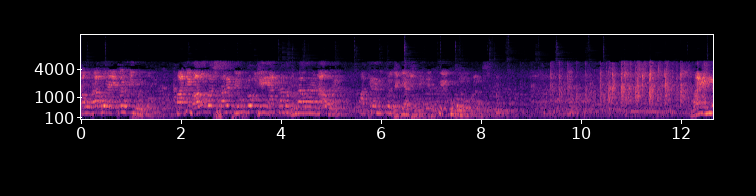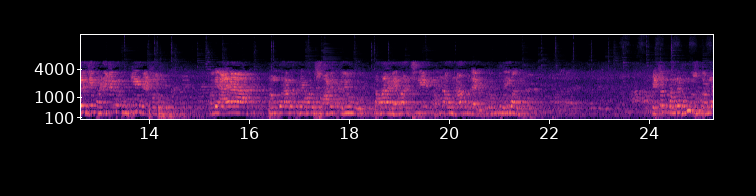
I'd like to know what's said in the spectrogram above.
આવું ના બોલે એટલે નથી બોલતો. બાકી મારું બસ તારે એવું કહું છે યાત્રામાં જોડાવાના ના હોય, બાકીના મિત્રો જગ્યા છોડી દે. હું એવું કહું મારી અંદર જે પડ્યું છે, તે મૂકીને બેઠો છું. અમે આયા કંકોરામાં તમે અમારું સ્વાગત કર્યું. તમારા મહેમાન છીએ. તમને આવું ના બોલાયું. તો બધું નહીં માનું. એટલે તમને ગમું છું, તમને.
